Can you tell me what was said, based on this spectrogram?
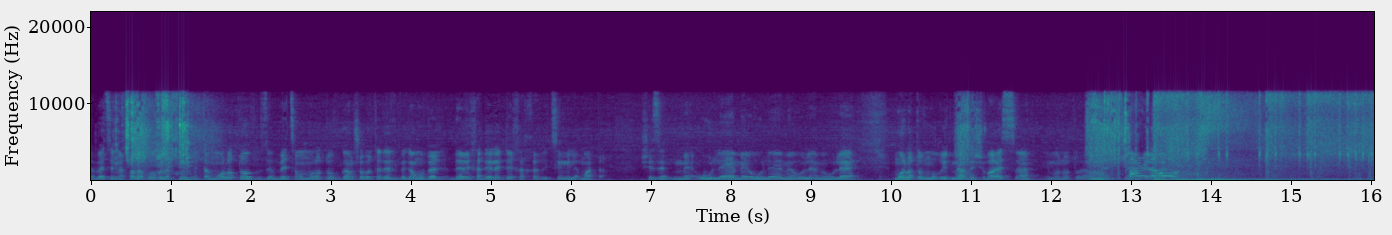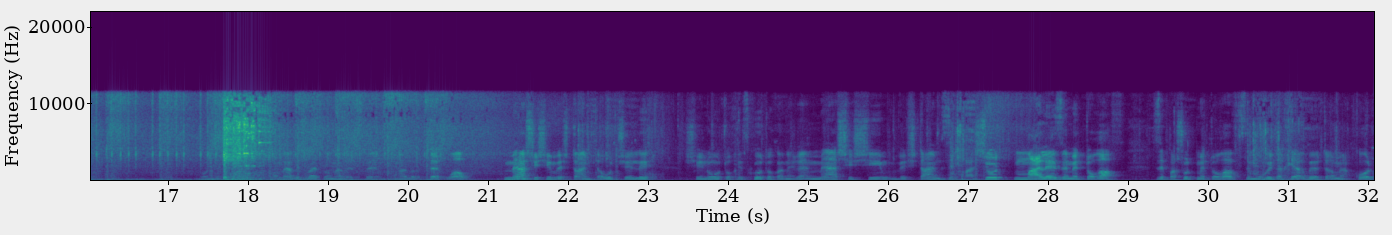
אתה בעצם יכול לבוא ולשים את המולוטוב, זה בעצם המולוטוב גם שובר את הדלת וגם עובר דרך הדלת, דרך החריצים מלמטה. שזה מעולה, מעולה, מעולה, מעולה. מולוטוב מוריד 117, אם אני לא טועה, 120 Fire in the בערך. בוא נראה, או 117 או 120, אה לא יותר, וואו. 162, טעות שלי. שינו אותו, חיזקו אותו כנראה. 162 זה פשוט מלא, זה מטורף. זה פשוט מטורף, זה מוריד הכי הרבה יותר מהכל.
